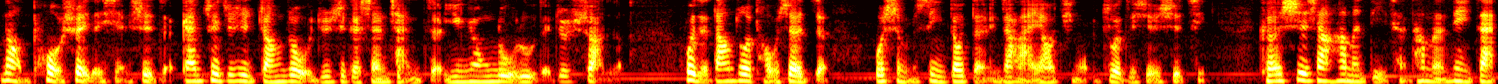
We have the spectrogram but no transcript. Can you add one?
那种破碎的显示者，干脆就是装作我就是个生产者，庸庸碌碌的就算了，或者当做投射者，我什么事情都等人家来邀请我做这些事情。可是事实上，他们底层、他们的内在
